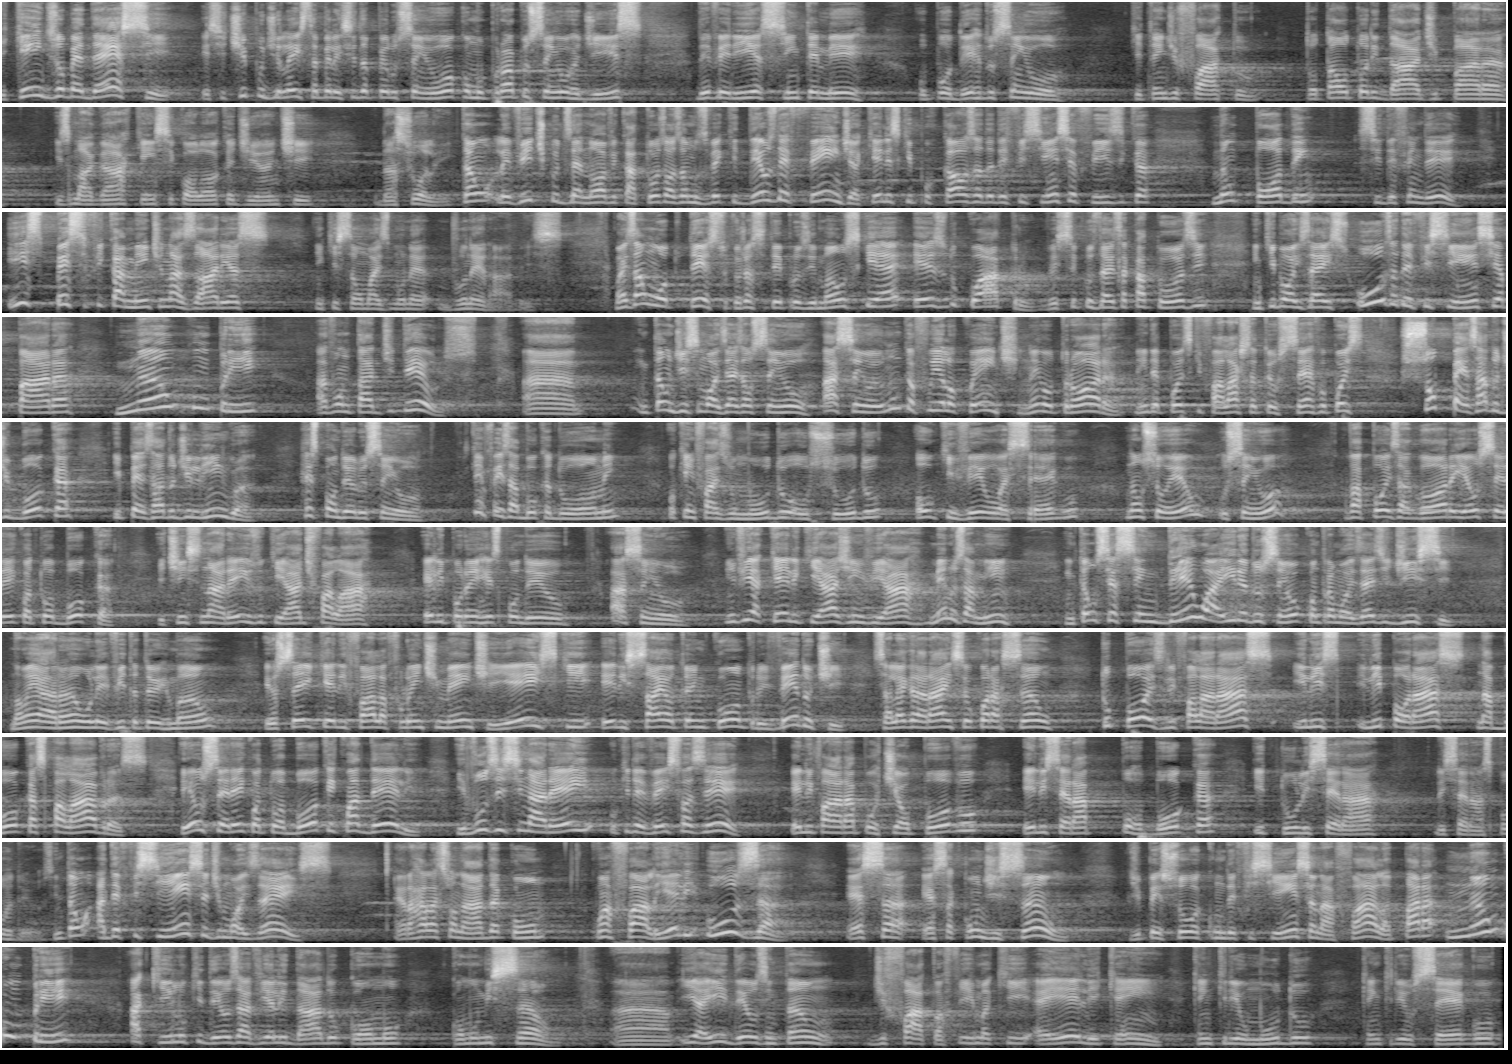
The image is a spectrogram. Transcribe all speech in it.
E quem desobedece esse tipo de lei estabelecida pelo Senhor, como o próprio Senhor diz, deveria sim temer o poder do Senhor, que tem de fato total autoridade para esmagar quem se coloca diante de da sua lei. Então, Levítico 19, 14, nós vamos ver que Deus defende aqueles que, por causa da deficiência física, não podem se defender, especificamente nas áreas em que são mais vulneráveis. Mas há um outro texto que eu já citei para os irmãos, que é Êxodo 4, versículos 10 a 14, em que Moisés usa a deficiência para não cumprir a vontade de Deus. Ah, então disse Moisés ao Senhor: Ah, Senhor, eu nunca fui eloquente, nem outrora, nem depois que falaste a teu servo, pois sou pesado de boca e pesado de língua. Respondeu-lhe o Senhor: Quem fez a boca do homem, ou quem faz o mudo ou o surdo, ou o que vê ou é cego? Não sou eu, o Senhor? Vá, pois, agora, e eu serei com a tua boca, e te ensinareis o que há de falar. Ele, porém, respondeu: Ah, Senhor, envia aquele que há de enviar, menos a mim. Então se acendeu a ira do Senhor contra Moisés e disse: não é Arão, o levita, teu irmão? Eu sei que ele fala fluentemente, e eis que ele sai ao teu encontro, e vendo-te, se alegrará em seu coração. Tu, pois, lhe falarás e lhe, e lhe porás na boca as palavras. Eu serei com a tua boca e com a dele, e vos ensinarei o que deveis fazer. Ele falará por ti ao povo, ele será por boca, e tu lhe, será, lhe serás por Deus. Então, a deficiência de Moisés era relacionada com, com a fala, e ele usa essa, essa condição de pessoa com deficiência na fala para não cumprir aquilo que Deus havia lhe dado como, como missão. Ah, e aí Deus, então, de fato, afirma que é Ele quem, quem cria o mudo, quem cria o cego,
